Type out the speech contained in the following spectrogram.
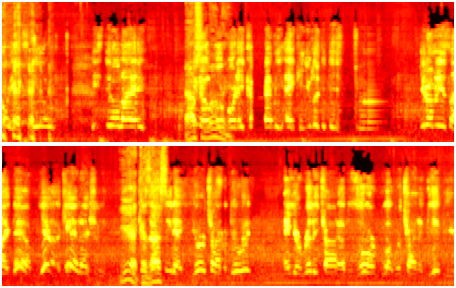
hour. He's still he's still like Absolutely. you know, or, or they come at me, hey, can you look at this? You know what I mean? It's like, damn, yeah, I can actually. Yeah, because I see that you're trying to do it, and you're really trying to absorb what we're trying to give you.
